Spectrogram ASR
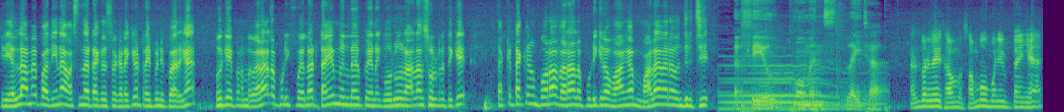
இது எல்லாமே பார்த்தீங்கன்னா வசந்தா டேக்கல்ஸில் கிடைக்கும். ட்ரை பண்ணி பாருங்க. ஓகே இப்போ நம்ம விரால பிடிக்க போயிடலாம் டைம் இல்லை. இப்போ எனக்கு ஒரு ஒரு ஆளாக சொல்கிறதுக்கு டக்கு டக்குன்னு போகிறோம் விரால பிடிக்கிறோம். வாங்க மழை வேற வந்துருச்சு. A few moments later. நண்பர்களே சம்ப- சம்பவம் பண்ணி விட்டாங்க.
